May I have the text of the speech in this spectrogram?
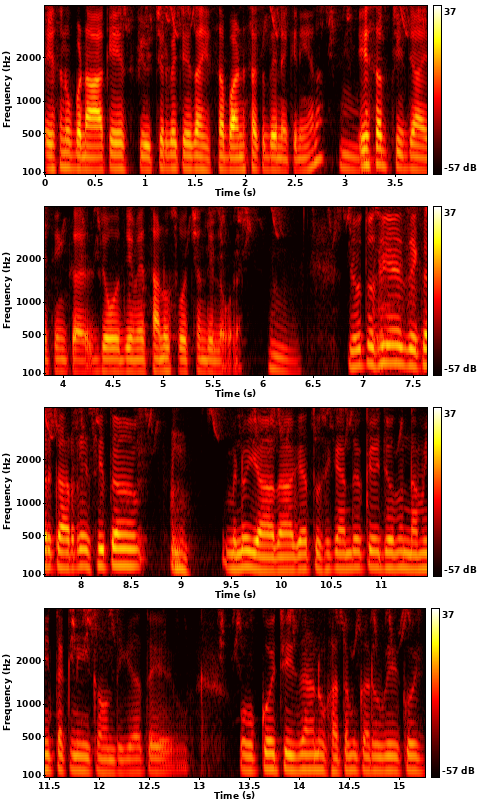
ਇਸ ਨੂੰ ਬਣਾ ਕੇ ਇਸ ਫਿਊਚਰ ਵਿੱਚ ਇਹਦਾ ਹਿੱਸਾ ਬਣ ਸਕਦੇ ਨੇ ਕਿ ਨਹੀਂ ਹਨਾ। ਇਹ ਸਭ ਚੀਜ਼ਾਂ ਆਈ ਥਿੰਕ ਜੋ ਜਿਵੇਂ ਸਾਨੂੰ ਸੋਚਣ ਦੀ ਲੋੜ ਹੈ। ਜੋ ਤੁਸੀਂ ਇਹ ਜ਼ਿਕਰ ਕਰ ਰਹੇ ਸੀ ਤਾਂ ਮੈਨੂੰ ਯਾਦ ਆ ਗਿਆ ਤੁਸੀਂ ਕਹਿੰਦੇ ਹੋ ਕਿ ਜਦੋਂ ਨਵੀਂ ਤਕਨੀਕ ਆਉਂਦੀ ਆ ਤੇ ਉਹ ਕੋਈ ਚੀਜ਼ਾਂ ਨੂੰ ਖਤਮ ਕਰੂਗੀ ਕੋਈ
